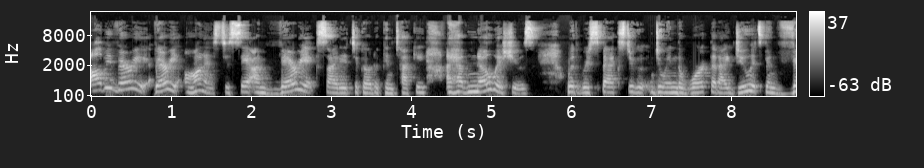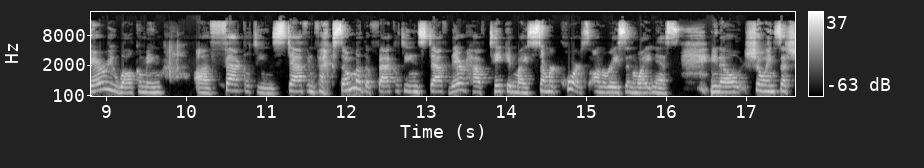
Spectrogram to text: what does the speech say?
I'll be very, very honest to say I'm very excited to go to Kentucky. I have no issues with respects to doing the work that I do. It's been very welcoming uh, faculty and staff. In fact, some of the faculty and staff there have taken my summer course on race and whiteness, you know, showing such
